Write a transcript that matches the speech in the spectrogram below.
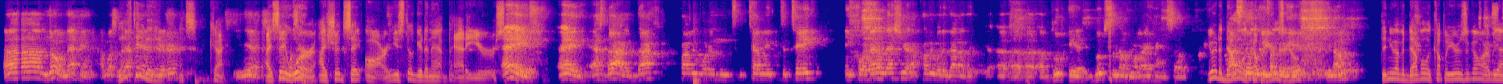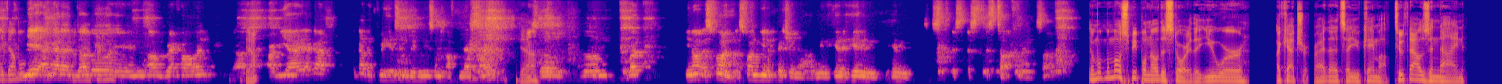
Um, no, left hand. I was a left-handed, left-handed hitter. That's okay. Yes. I say I were. I should say are. You still get an at bat a year or so. Hey, hey, that's Doc. Doc probably wouldn't tell me to take in Colorado last year, I probably would have got a a, a, a bloop head, bloop signal on my right hand. So you had a double a couple years ago. Hit, you know. Didn't you have a double a couple years ago? RBI double. Yeah, I got a double in um, Greg Holland. Uh, yeah. RBI. I got I got like three hits in the big leagues on, off the left side. Yeah. So, um, but you know, it's fun. It's fun being a pitcher now. I mean, hitting, hitting, hitting, it's, it's, it's tough, man. So. And most people know this story that you were a catcher, right? That's how you came up. 2009,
